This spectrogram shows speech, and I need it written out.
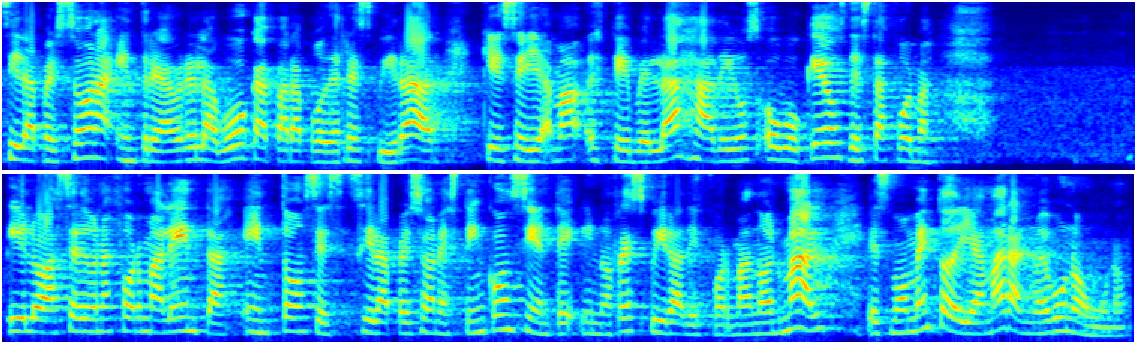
si la persona entreabre la boca para poder respirar, que se llama este, ¿verdad? jadeos o boqueos de esta forma y lo hace de una forma lenta, entonces si la persona está inconsciente y no respira de forma normal, es momento de llamar al 911.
